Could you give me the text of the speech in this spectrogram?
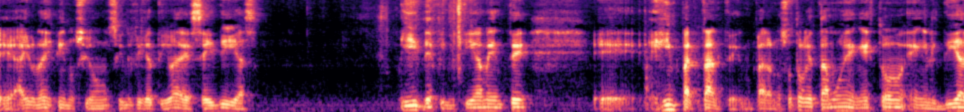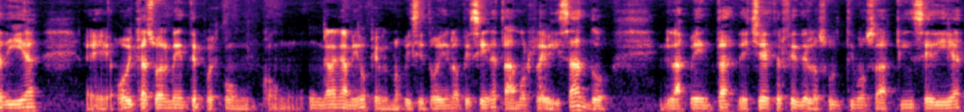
eh, hay una disminución significativa de seis días. Y definitivamente eh, es impactante para nosotros que estamos en esto en el día a día. Eh, hoy casualmente, pues con, con, un gran amigo que nos visitó hoy en la oficina, estábamos revisando las ventas de Chesterfield de los últimos 15 días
